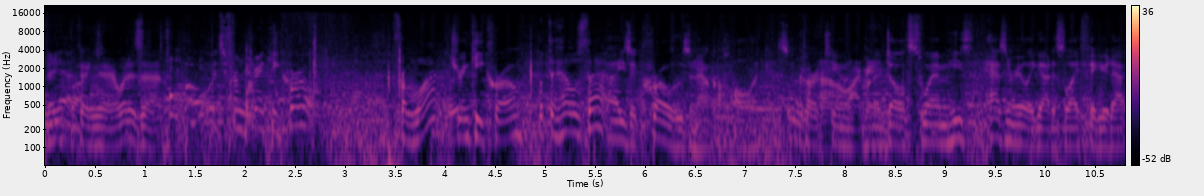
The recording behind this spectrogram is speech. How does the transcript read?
Yeah. thing there. What is that? Oh, it's from Drinky Crow. From what? Drinky Crow. What the hell is Uh, that? he's a crow who's an alcoholic. It's a cartoon Oh, I on Adult Swim. He hasn't really got his life figured out.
